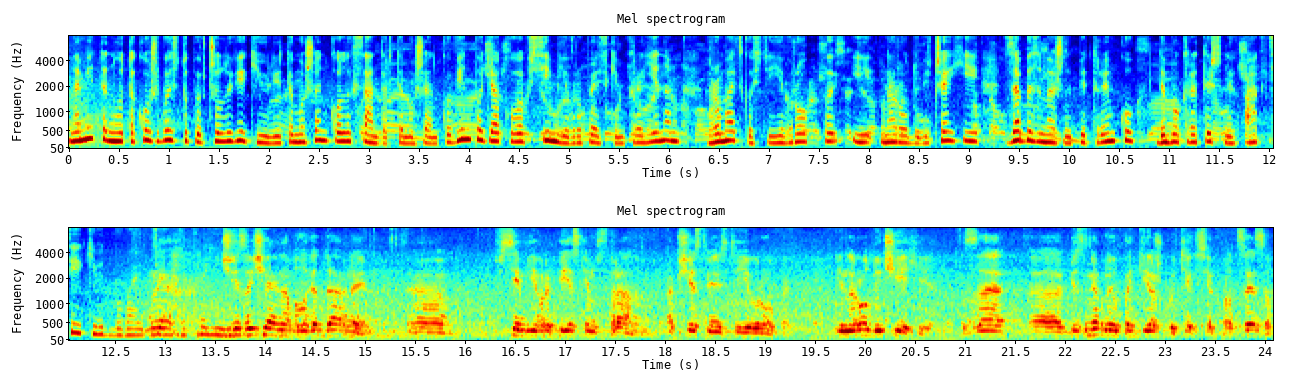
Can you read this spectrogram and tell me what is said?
На мітингу також виступив чоловік Юлії Тимошенко Олександр Тимошенко. Він подякував всім європейським країнам, громадськості Європи і народові Чехії за безмежну підтримку демократичних акцій, які відбуваються Мы в Україні. чрезвычайно благодарны э, всем европейским странам, общественности Европы и народу Чехии за э, безмерную поддержку тех всех процессов,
